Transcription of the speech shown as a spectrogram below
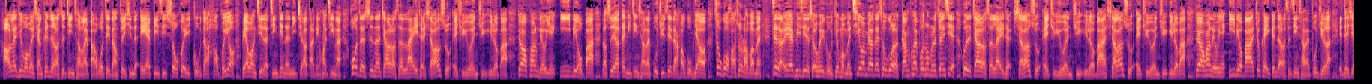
好，来听我们想跟着老师进场来把握这档最新的 AIPC 受惠股的好朋友，不要忘记了，今天呢，你只要打电话进来，或者是呢加入老师的 Light 小老鼠 H U N G 一六八对话框留言一六八，老师也要带您进场来布局这档好股票哦。错过华硕的好朋友们，这档 AIPC 的受惠股，天友们千万不要再错过了，赶快拨通我们的专线，或者加入老师的 Light 小老鼠 H U N G 一六八小老鼠 H U N G 一六八对话框留言一六八就可以跟着老师进场来布局了。也谢谢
